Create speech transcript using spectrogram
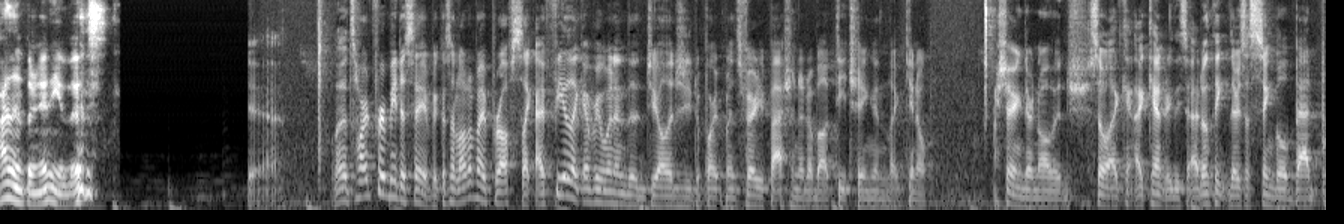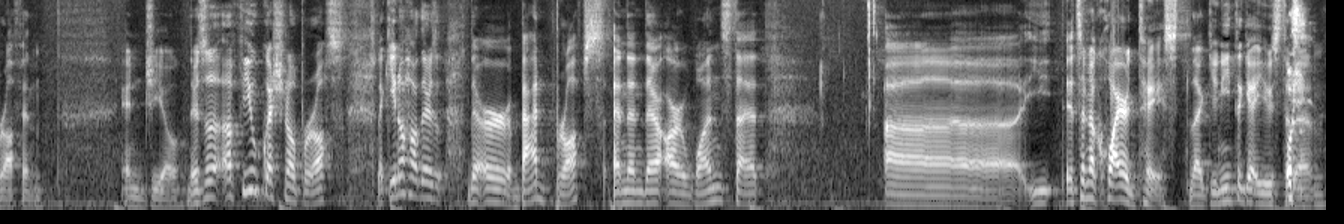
I didn't learn any of this. Yeah. Well, it's hard for me to say because a lot of my profs, like, I feel like everyone in the geology department is very passionate about teaching and, like, you know, sharing their knowledge. So I can't, I can't really say. I don't think there's a single bad prof in in geo. There's a, a few questionable profs. Like, you know how there's there are bad profs and then there are ones that uh it's an acquired taste. Like you need to get used to them.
